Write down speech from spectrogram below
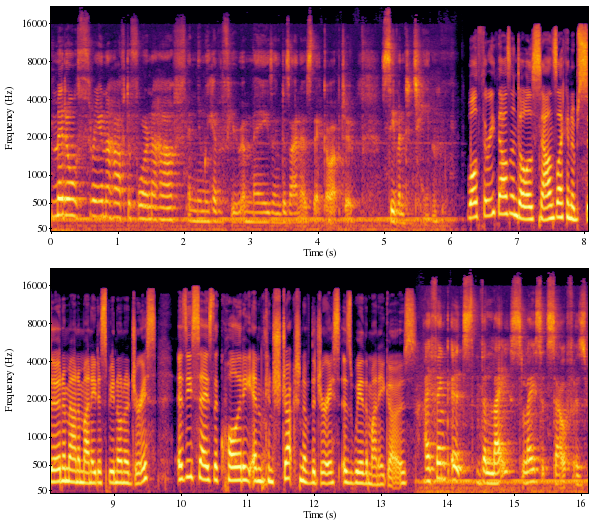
middle three and a half to four and a half, and then we have a few amazing designers that go up to seven to ten. While $3,000 sounds like an absurd amount of money to spend on a dress, Izzy says the quality and construction of the dress is where the money goes. I think it's the lace. Lace itself is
